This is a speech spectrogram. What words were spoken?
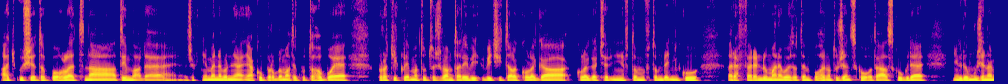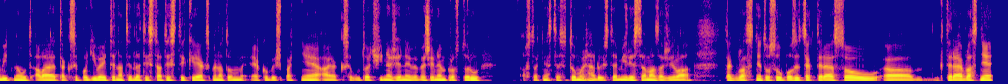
ať už je to pohled na ty mladé, řekněme, nebo nějakou problematiku toho boje proti klimatu, což vám tady vyčítal kolega, kolega Černín v tom, v tom deníku referendum, nebo je to ten pohled na tu ženskou otázku, kde někdo může namítnout, ale tak se podívejte na tyhle ty statistiky, jak jsme na tom jakoby špatně a jak se útočí na ženy ve veřejném prostoru ostatně jste si to možná do jisté míry sama zažila, tak vlastně to jsou pozice, které jsou, uh, které vlastně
